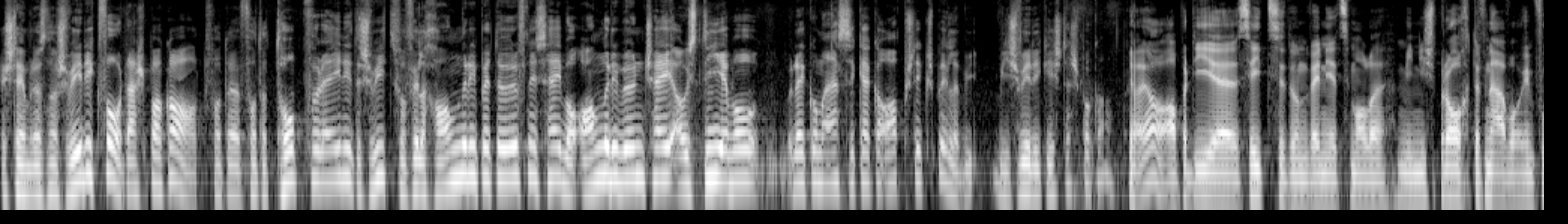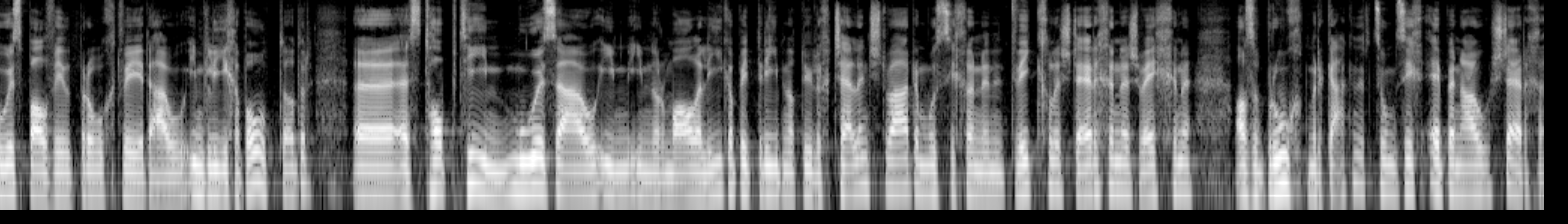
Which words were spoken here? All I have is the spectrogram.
Ich stelle mir das noch schwierig vor, der Spagat von den, von den Top-Vereinen in der Schweiz, die vielleicht andere Bedürfnisse haben, die andere Wünsche haben, als die, die regelmäßig gegen Abstieg spielen. Wie, wie, schwierig ist der Spagat? Ja, ja, aber die äh, sitzen, und wenn ich jetzt mal meine Sprache nehme, die im Fußball viel gebraucht wird, auch im gleichen Boot. Oder? Äh, ein Top-Team muss auch im, im normalen Ligabetrieb natürlich challenged werden, muss sich können entwickeln, stärken, schwächen. Also braucht man Gegner, um sich eben auch zu stärken.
